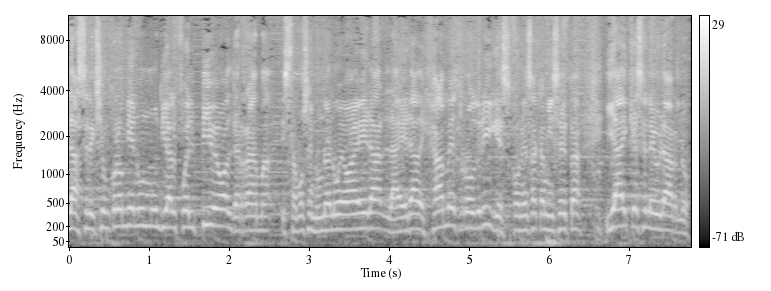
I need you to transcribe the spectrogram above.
la selección Colombia en un mundial fue el pibe Valderrama, estamos en una nueva era, la era de James Rodríguez con esa camiseta y hay que celebrarlo.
